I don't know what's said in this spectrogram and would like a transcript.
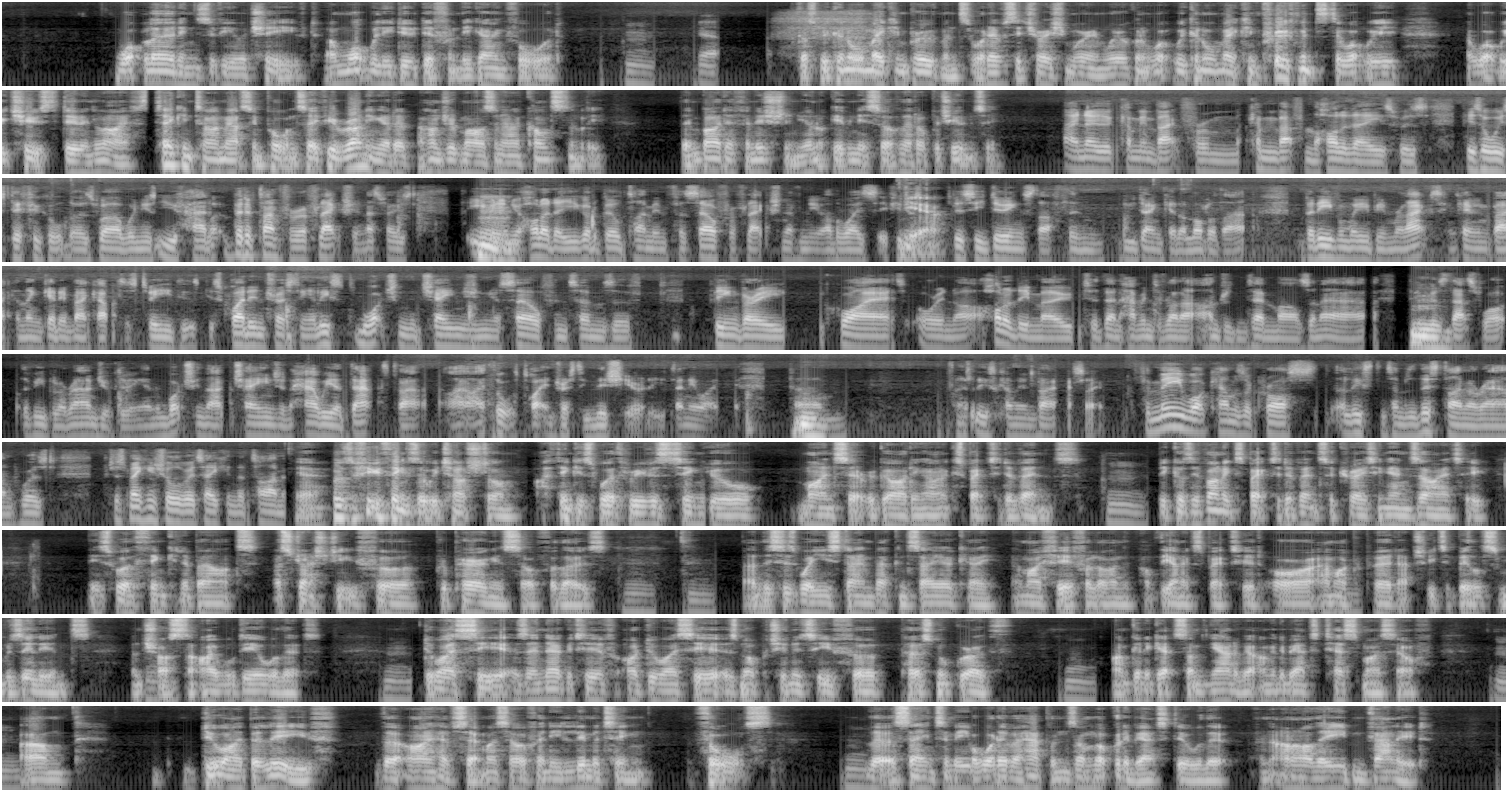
What learnings have you achieved, and what will you do differently going forward? Mm. Yeah, because we can all make improvements, whatever situation we're in. We're going to, we can all make improvements to what we what we choose to do in life. Taking time out is important. So if you're running at 100 miles an hour constantly, then by definition, you're not giving yourself that opportunity. I know that coming back from coming back from the holidays was is always difficult though as well when you, have had a bit of time for reflection. I suppose even mm. in hmm. your holiday you've got to build time in for self reflection, haven't you? Otherwise, if you're just yeah. busy doing stuff, then you don't get a lot of that. But even when you've been relaxing, coming back and then getting back up to speed is, is quite interesting. At least watching the change in yourself in terms of being very quiet or in a holiday mode to then having to run at 110 miles an hour hmm. because mm. that's what the people around you are doing. And watching that change and how we adapt to that, I, I thought was quite interesting this year, at least, anyway. Mm. Um, at least coming back. So for me, what comes across, at least in terms of this time around, was just making sure that we're taking the time. Yeah, there's a few things that we touched on. I think it's worth revisiting your mindset regarding unexpected events. Mm. Because if unexpected events are creating anxiety, it's worth thinking about a strategy for preparing yourself for those. Mm-hmm. And this is where you stand back and say, okay, am I fearful of the unexpected or am I prepared actually to build some resilience and mm-hmm. trust that I will deal with it? Mm-hmm. Do I see it as a negative or do I see it as an opportunity for personal growth? Mm. I'm going to get something out of it. I'm going to be able to test myself. Mm. Um, do I believe that I have set myself any limiting thoughts mm. that are saying to me, well, whatever happens, I'm not going to be able to deal with it. And, are they even valid?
